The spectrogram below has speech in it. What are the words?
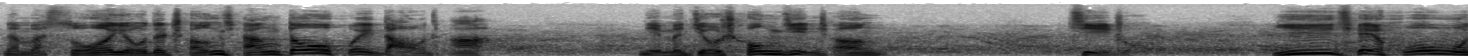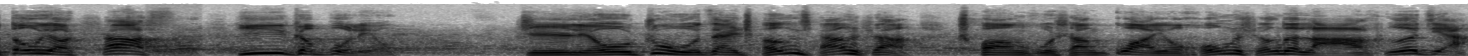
那么所有的城墙都会倒塌，你们就冲进城。记住，一切活物都要杀死，一个不留，只留住在城墙上、窗户上挂有红绳的喇合家。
